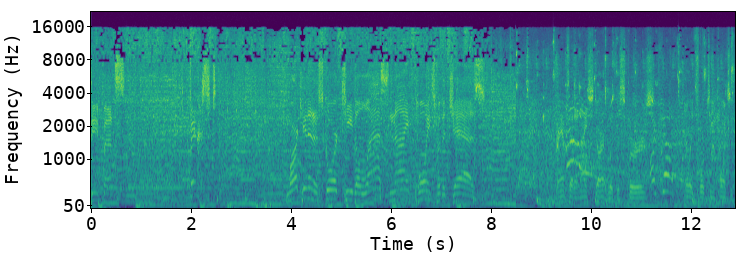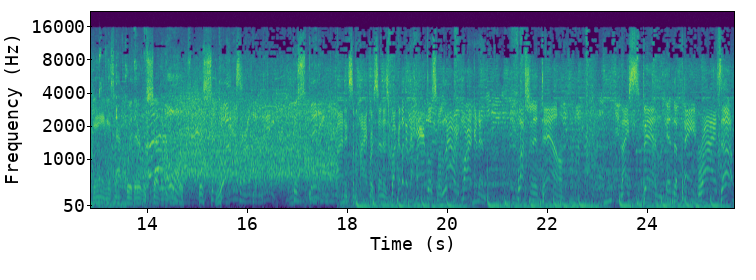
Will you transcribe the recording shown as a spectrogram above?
defense. Finished. Markkanen has scored T the last nine points for the Jazz. Rams had a nice start with the Spurs. Nearly 14 points a game. He's halfway there with seven. Oh, the second hammer of the night. The spinning. Finding some high percentage bucket. Look at the handles from Lauri Markkanen. flushing it down. Nice spin in the paint. Rise up.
